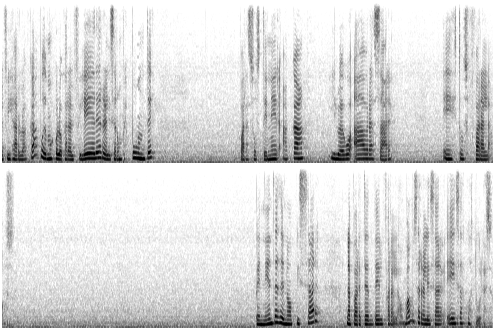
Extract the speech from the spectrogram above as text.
Al fijarlo acá podemos colocar alfileres, realizar un pespunte para sostener acá y luego abrazar estos faralaos. Pendientes de no pisar la parte del faralao. Vamos a realizar esas costuras.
